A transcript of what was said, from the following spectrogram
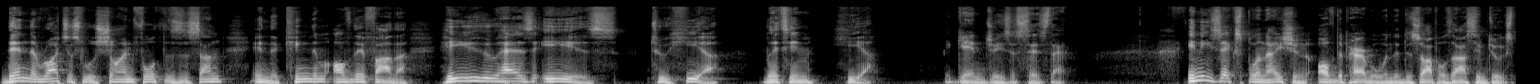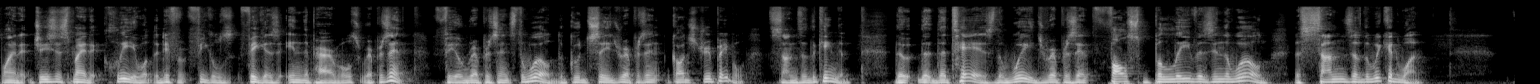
Then the righteous will shine forth as the sun in the kingdom of their Father. He who has ears to hear, let him hear. Again, Jesus says that. In his explanation of the parable, when the disciples asked him to explain it, Jesus made it clear what the different figures in the parables represent. Field represents the world. The good seeds represent God's true people, sons of the kingdom. The, the, the tares, the weeds represent false believers in the world, the sons of the wicked one,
